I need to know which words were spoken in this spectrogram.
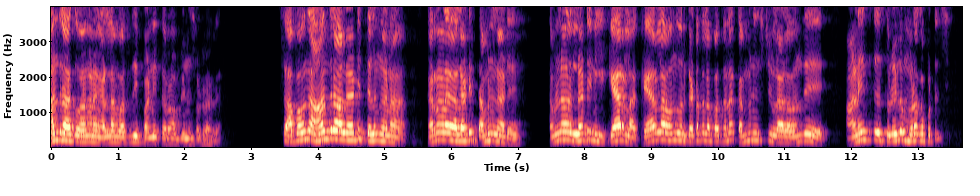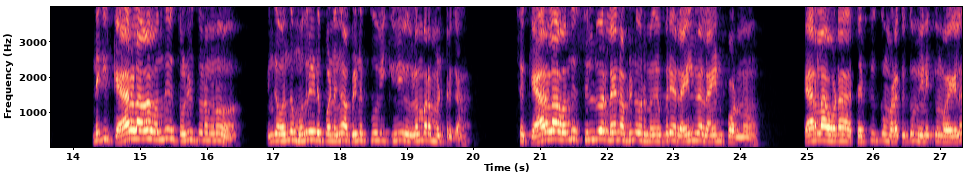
ஆந்திராவுக்கு வாங்க நாங்கள் எல்லாம் வசதி பண்ணி தரோம் அப்படின்னு சொல்றாரு ஸோ அப்போ வந்து ஆந்திரா இல்லாட்டி தெலுங்கானா கர்நாடகா இல்லாட்டி தமிழ்நாடு. தமிழ்நாடு இல்லாட்டி இன்னைக்கு கேரளா. கேரளா வந்து ஒரு கட்டத்தில் பார்த்தோன்னா கம்யூனிஸ்டுகளால் வந்து அனைத்து தொழிலும் முடக்கப்பட்டுச்சு. இன்னைக்கு கேரளாவை வந்து தொழில் தொடங்கணும். இங்கே வந்து முதலீடு பண்ணுங்க அப்படின்னு கூவி, கூவி விளம்பரம் பண்ணிட்டு இருக்காங்க. ஸோ கேரளா வந்து சில்வர் லைன் அப்படின்னு ஒரு மிகப்பெரிய ரயில்வே லைன் போடணும். கேரளாவோட தெற்குக்கும், வடக்குக்கும் இணைக்கும் வகையில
